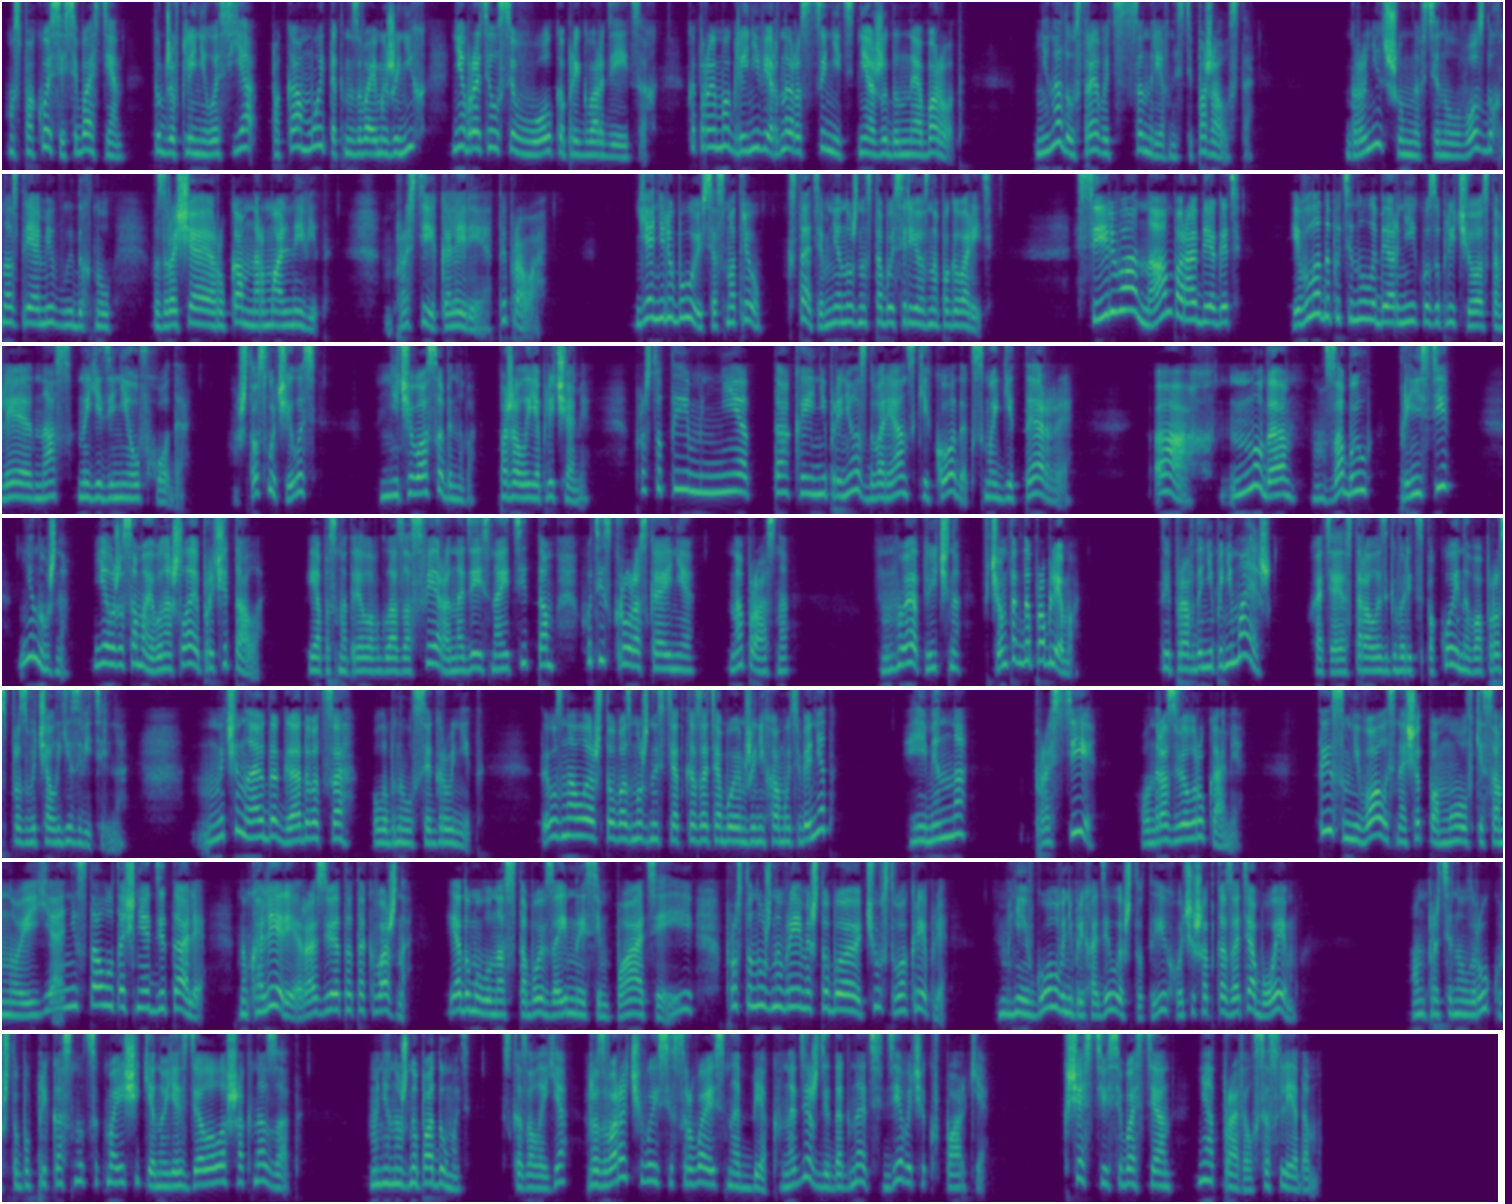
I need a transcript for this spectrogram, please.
«Успокойся, Себастьян», — тут же вклинилась я, пока мой так называемый жених не обратился в волка при гвардейцах, которые могли неверно расценить неожиданный оборот — не надо устраивать сцен ревности, пожалуйста. Грунит шумно втянул воздух ноздрями, выдохнул, возвращая рукам нормальный вид. «Прости, Калерия, ты права». «Я не любуюсь, а смотрю. Кстати, мне нужно с тобой серьезно поговорить». «Сильва, нам пора бегать». И Влада потянула Биорнийку за плечо, оставляя нас наедине у входа. «Что случилось?» «Ничего особенного», — пожала я плечами. «Просто ты мне так и не принес дворянский кодекс Магитерры. Ах, ну да, забыл. Принести? Не нужно. Я уже сама его нашла и прочитала. Я посмотрела в глаза сфера, надеясь найти там хоть искру раскаяния. Напрасно. Ну и отлично. В чем тогда проблема? Ты правда не понимаешь? Хотя я старалась говорить спокойно, вопрос прозвучал язвительно. «Начинаю догадываться», — улыбнулся Грунит. Ты узнала, что возможности отказать обоим женихам у тебя нет? Именно. Прости. Он развел руками. Ты сомневалась насчет помолвки со мной, и я не стал уточнять детали. Но, Калерия, разве это так важно? Я думал, у нас с тобой взаимная симпатия, и просто нужно время, чтобы чувства окрепли. Мне и в голову не приходило, что ты хочешь отказать обоим. Он протянул руку, чтобы прикоснуться к моей щеке, но я сделала шаг назад. «Мне нужно подумать», — сказала я, разворачиваясь и срываясь на бег в надежде догнать девочек в парке. К счастью, Себастьян не отправился следом.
